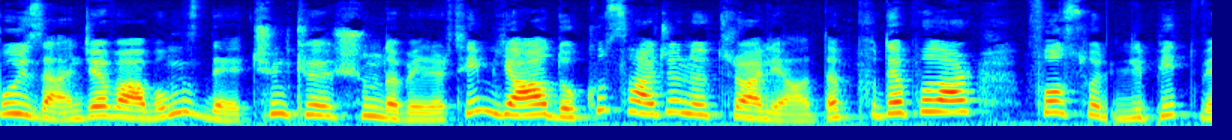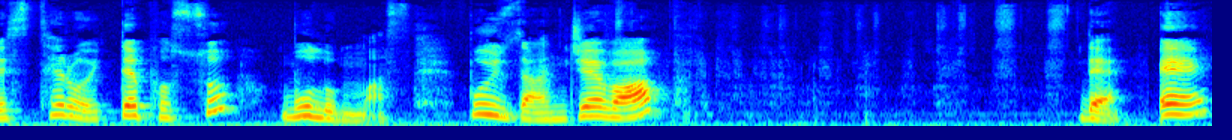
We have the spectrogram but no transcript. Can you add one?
Bu yüzden cevabımız D. Çünkü şunu da belirteyim. Yağ doku sadece nötral yağda depolar. Fosfolipid ve steroid deposu bulunmaz. Bu yüzden cevap D. E.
